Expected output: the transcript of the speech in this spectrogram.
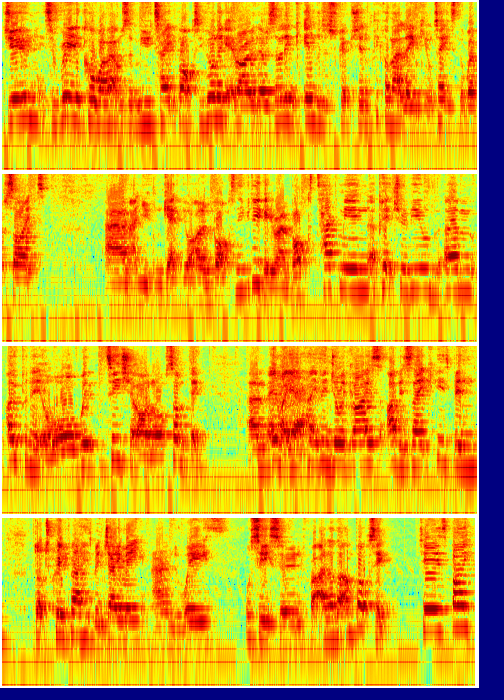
June. It's a really cool one. That was a mutate box. If you want to get your own, there's a link in the description. Click on that link. It'll take you to the website. Um, and you can get your own box. And if you do get your own box, tag me in a picture of you um, opening it or with the t-shirt on or something. Um, anyway, yeah, hope you've enjoyed, guys. I've been Snake. He's been Dr. Creeper. He's been Jamie, and we will see you soon for another unboxing. Cheers. Bye.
